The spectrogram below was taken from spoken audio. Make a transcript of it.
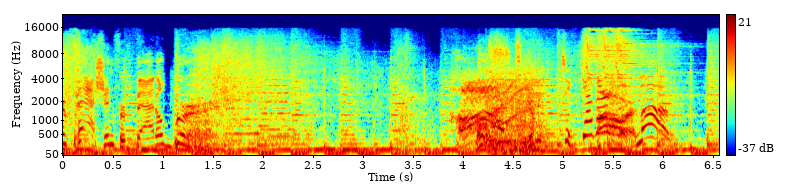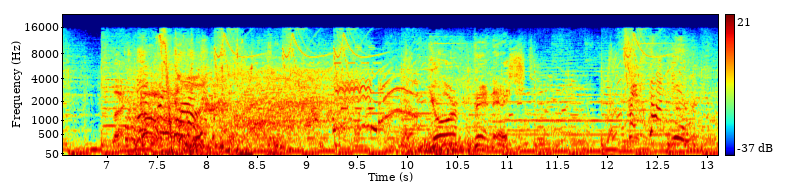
passion for battle burn. Together, Power. love. Let Go! You're finished. I've got you.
